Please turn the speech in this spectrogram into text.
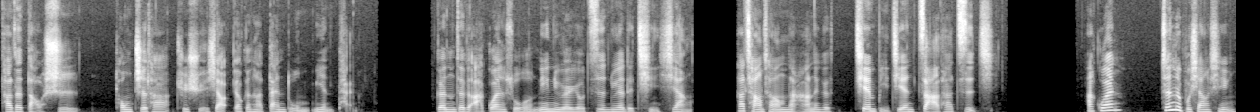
他的导师通知他去学校要跟他单独面谈，跟这个阿关说：“你女儿有自虐的倾向，他常常拿那个。”铅笔尖扎他自己，阿关真的不相信。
